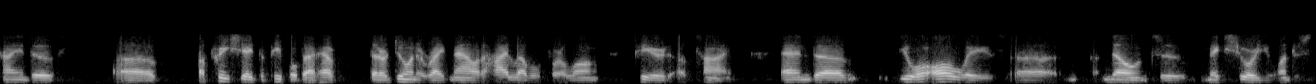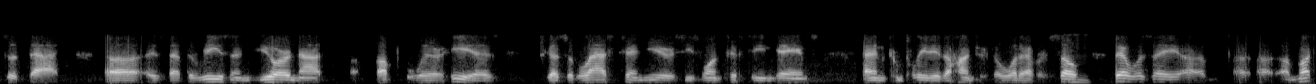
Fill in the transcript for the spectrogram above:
kind of uh, appreciate the people that have that are doing it right now at a high level for a long period of time. And uh, you are always uh, known to make sure you understood that. Uh, is that the reason you're not up where he is? Because for the last 10 years, he's won 15 games and completed 100 or whatever. So mm. there was a, uh, a, a much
